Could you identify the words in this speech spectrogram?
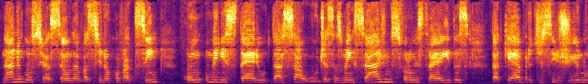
na negociação da vacina Covaxin com o Ministério da Saúde. Essas mensagens foram extraídas da quebra de sigilo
